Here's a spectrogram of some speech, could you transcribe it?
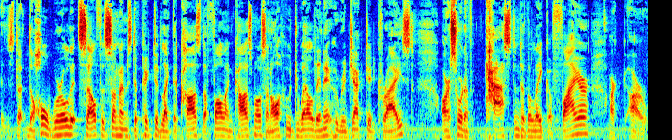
the, the, whole world itself is sometimes depicted like the cos, the fallen cosmos, and all who dwelled in it, who rejected Christ, are sort of cast into the lake of fire, are, are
